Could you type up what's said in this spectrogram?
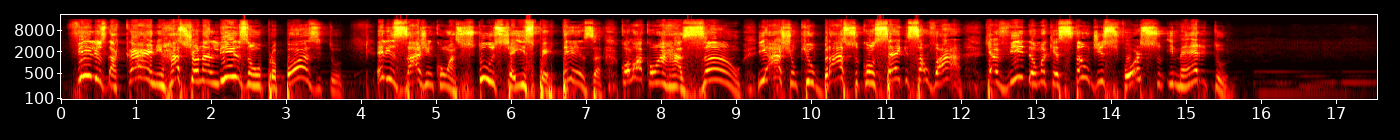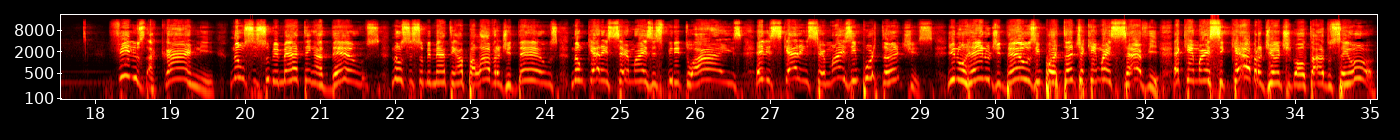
Filhos da carne racionalizam o propósito eles agem com astúcia e esperteza, colocam a razão e acham que o braço consegue salvar, que a vida é uma questão de esforço e mérito filhos da carne, não se submetem a Deus, não se submetem à palavra de Deus, não querem ser mais espirituais, eles querem ser mais importantes. E no reino de Deus, importante é quem mais serve, é quem mais se quebra diante do altar do Senhor.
